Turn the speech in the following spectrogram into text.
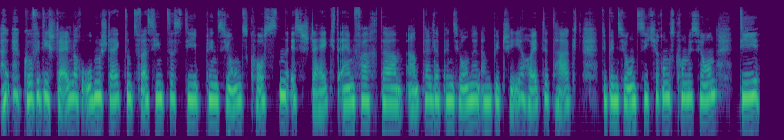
Kurve, die steil nach oben steigt, und zwar sind das die Pensionskosten. Es steigt einfach der Anteil der Pensionen am Budget. Heute tagt die Pensionssicherungskommission, die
